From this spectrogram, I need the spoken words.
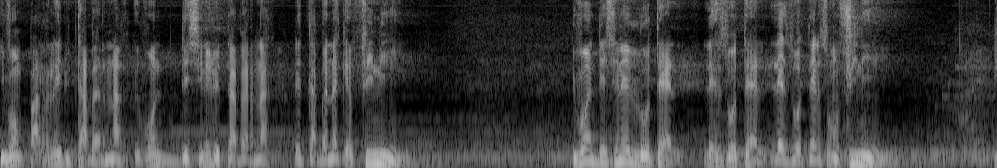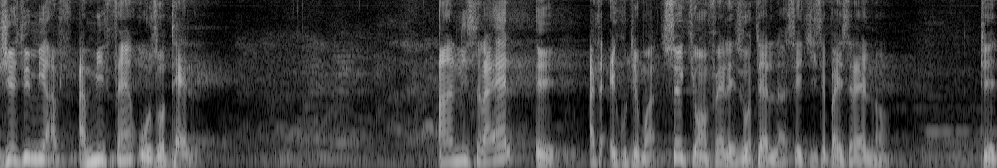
Ils vont parler du tabernacle, ils vont dessiner le tabernacle. Le tabernacle est fini. Ils vont dessiner l'hôtel, les hôtels. Les hôtels sont finis. Jésus a, mis fin aux hôtels. En Israël, et écoutez-moi, ceux qui ont fait les hôtels là, c'est qui? C'est pas Israël, non? Tu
